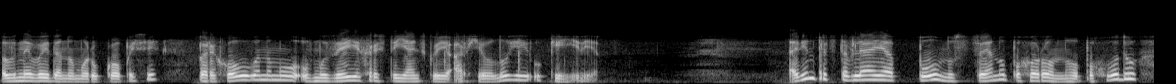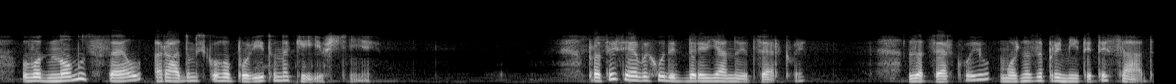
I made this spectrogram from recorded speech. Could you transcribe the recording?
в невиданому рукописі, переховуваному в музеї християнської археології у Києві. А він представляє повну сцену похоронного походу в одному з сел Радомського повіту на Київщині. Процесія виходить з дерев'яної церкви. За церквою можна запримітити сад,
